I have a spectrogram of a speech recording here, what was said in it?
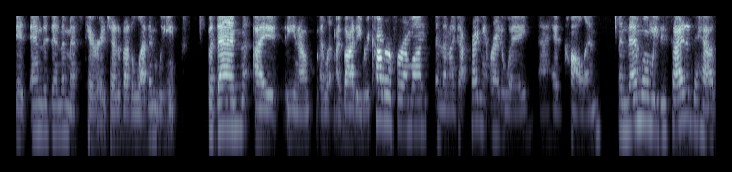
it ended in a miscarriage at about 11 weeks. But then I, you know, I let my body recover for a month and then I got pregnant right away. I had Colin. And then when we decided to have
